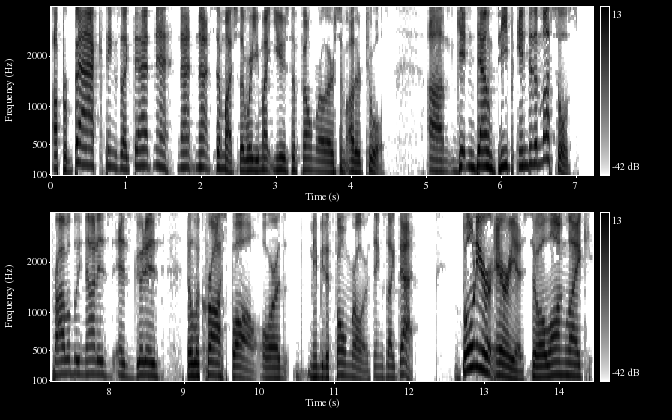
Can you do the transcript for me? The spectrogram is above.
upper back things like that, eh, not not so much. So where you might use the foam roller or some other tools. Um, getting down deep into the muscles, probably not as, as good as the lacrosse ball or maybe the foam roller, things like that. Bonier areas, so along like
